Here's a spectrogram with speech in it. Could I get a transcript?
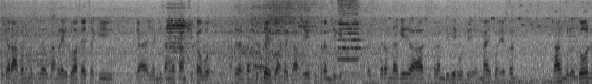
तर त्या रागवण्यामध्ये सुद्धा चांगला हेतू असायचा की या यांनी चांगलं काम शिकावं असं त्यांचा शुद्ध हेतू असायचा असे सीताराम दिघे. तर सीताराम दागे सीताराम दिघे होते यांना एक एकूण चार मुलं दोन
